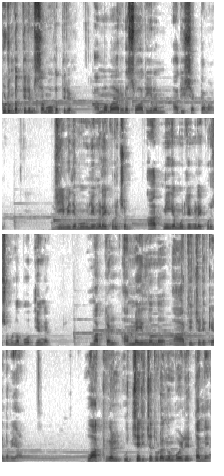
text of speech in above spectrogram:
കുടുംബത്തിലും സമൂഹത്തിലും അമ്മമാരുടെ സ്വാധീനം അതിശക്തമാണ്. ജീവിത മൂല്യങ്ങളെക്കുറിച്ചും ആത്മീയ മൂല്യങ്ങളെക്കുറിച്ചുമുള്ള ബോധ്യങ്ങൾ മക്കൾ അമ്മയിൽ നിന്ന് ആർജിച്ചെടുക്കേണ്ടവയാണ്. വാക്കുകൾ ഉച്ചരിച്ചു തുടങ്ങുമ്പോൾ തന്നെ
